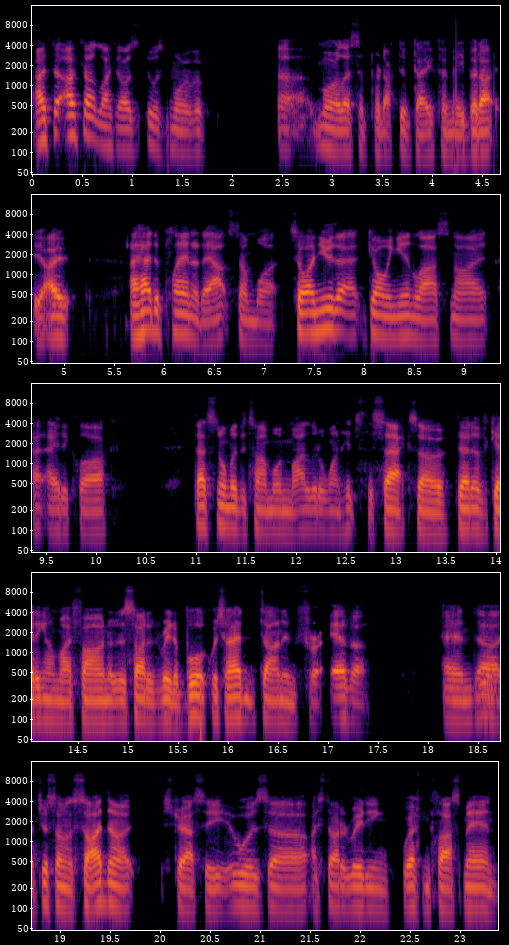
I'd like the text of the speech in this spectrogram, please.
I th- I felt like I was it was more of a uh, more or less a productive day for me, but I I I had to plan it out somewhat. So I knew that going in last night at eight o'clock, that's normally the time when my little one hits the sack. So instead of getting on my phone, I decided to read a book, which I hadn't done in forever. And Yeah. uh, just on a side note, Straussy, it was uh, I started reading Working Class Man,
